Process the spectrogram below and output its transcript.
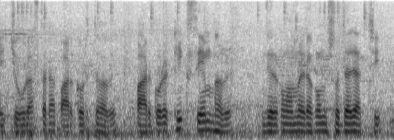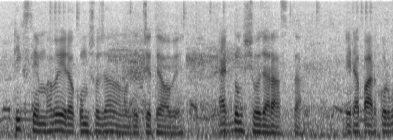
এই চৌরাস্তাটা পার করতে হবে। পার করে ঠিক সেমভাবে যেরকম আমরা এরকম সোজা যাচ্ছি, ঠিক সেমভাবে এরকম সোজা আমাদের যেতে হবে। একদম সোজা রাস্তা। এটা পার করব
